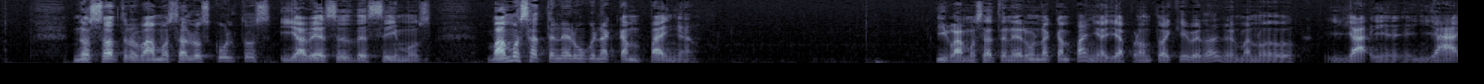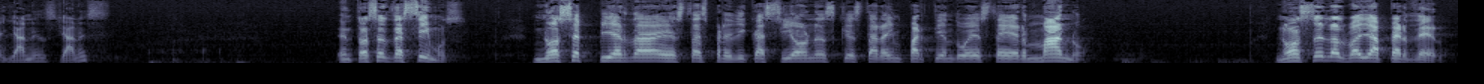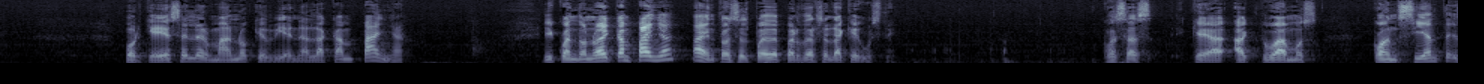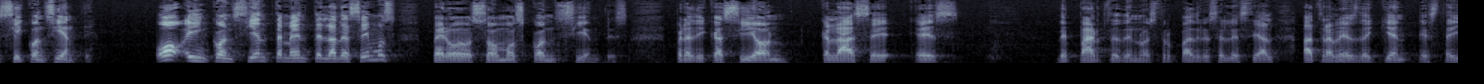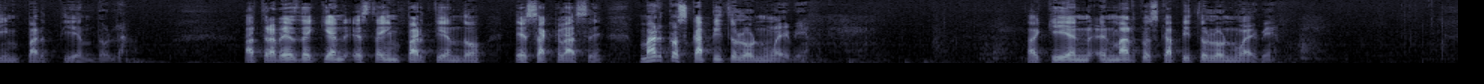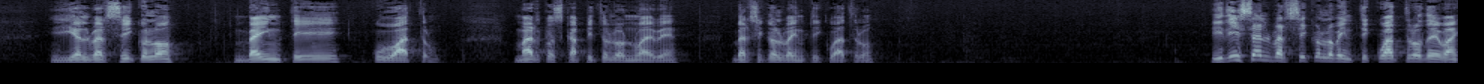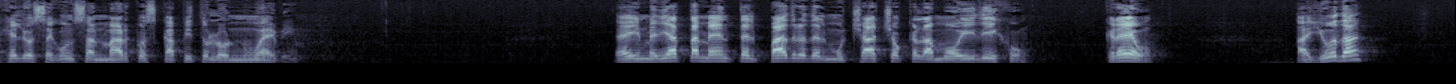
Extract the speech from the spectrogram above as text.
Nosotros vamos a los cultos y a veces decimos, vamos a tener una campaña. Y vamos a tener una campaña ya pronto aquí, ¿verdad? hermano ya, ya, Yanes, Yanes. Entonces decimos, no se pierda estas predicaciones que estará impartiendo este hermano. No se las vaya a perder, porque es el hermano que viene a la campaña. Y cuando no hay campaña, ah, entonces puede perderse la que guste. Cosas que actuamos consciente, sí, consciente. O inconscientemente la decimos, pero somos conscientes. Predicación, clase es de parte de nuestro Padre Celestial a través de quien esté impartiéndola. A través de quien esté impartiendo esa clase. Marcos capítulo 9. Aquí en, en Marcos capítulo 9. Y el versículo 24. Marcos capítulo 9, versículo 24. Y dice el versículo 24 de Evangelio según San Marcos capítulo 9. E inmediatamente el padre del muchacho clamó y dijo, creo, ayuda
